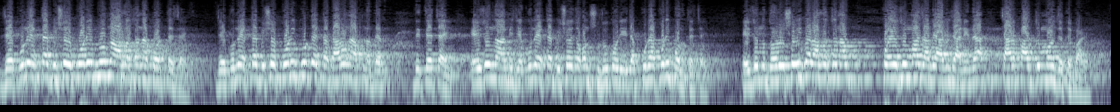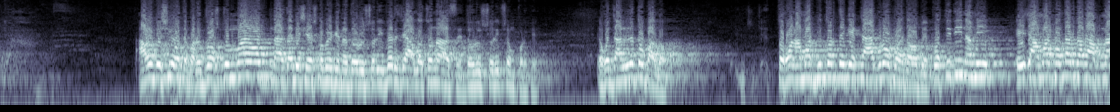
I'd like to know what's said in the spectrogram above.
যে কোনো একটা বিষয় পরিপূর্ণ আলোচনা করতে চাই। যে কোনো একটা বিষয় পরিপূর্ণ একটা ধারণা আপনাদের দিতে চাই। এই জন্য আমি যে কোনো একটা বিষয় যখন শুরু করি, এটা পুরাপুরি বলতে চাই। এই জন্য দরুদ শরীফের আলোচনা কয়েক জুম্মা যাবে আমি জানি না, চার পাঁচ জুম্মাও যেতে পারে। আরও বেশি হতে পারে। দশ জুম্মায় না জানি শেষ হবে কিনা দরুদ শরীফের যে আলোচনা আছে, দরুদ শরীফ সম্পর্কে। এখন জানলে তো ভালো। তখন আমার ভিতর থেকে একটা আগ্রহ পয়দা হবে। প্রতিদিন আমি এই যে আমার কথার দ্বারা আপনা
